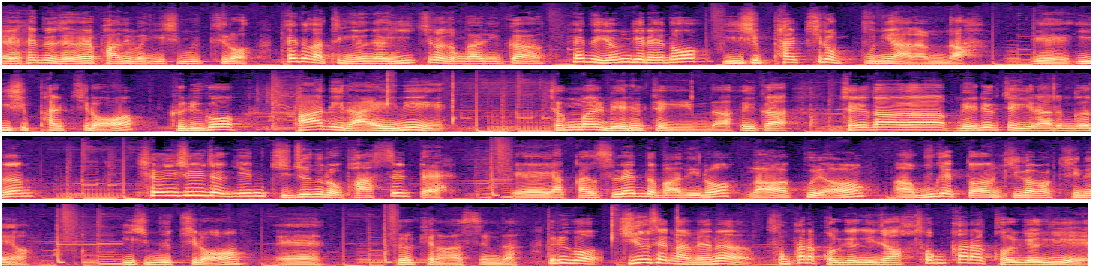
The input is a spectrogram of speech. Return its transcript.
예, 헤드 제외 바디만 26kg. 헤드 같은 경우는 약 2kg 정도 하니까 헤드 연결해도 28kg 뿐이 안 합니다. 예, 28kg. 그리고 바디 라인이 정말 매력적입니다. 그러니까 제가 매력적이라는 거는 현실적인 기준으로 봤을 때 예, 약간 슬렌더 바디로 나왔고요. 아, 무게 또한 기가 막히네요. 26kg. 예. 그렇게 나왔습니다. 그리고 지우생 하면은 손가락 골격이죠. 손가락 골격이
